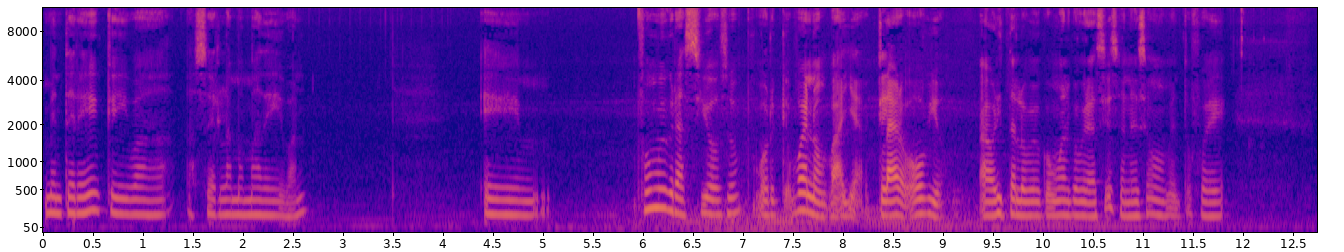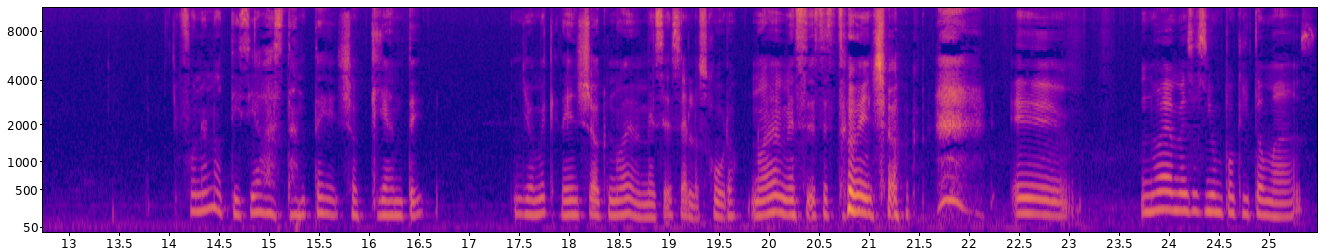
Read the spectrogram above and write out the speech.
me enteré que iba a ser la mamá de Evan, eh, fue muy gracioso porque, bueno, vaya, claro, obvio, ahorita lo veo como algo gracioso, en ese momento fue, fue una noticia bastante choqueante. Yo me quedé en shock nueve meses, se los juro, nueve meses estuve en shock. Eh, nueve meses y un poquito más,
